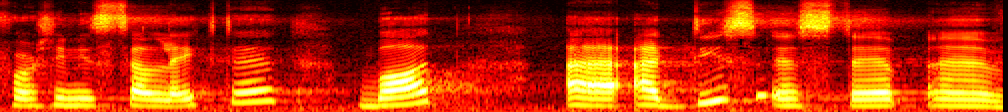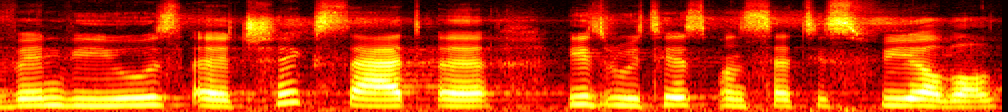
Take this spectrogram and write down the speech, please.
14 is selected, but uh, at this step, uh, when we use a check stat, uh, it returns unsatisfiable.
